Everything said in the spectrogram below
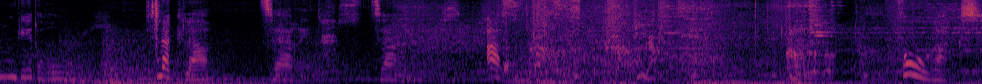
Atem geht ruhig. Na klar. Cerritus, Cerritus, Astus. Furax.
